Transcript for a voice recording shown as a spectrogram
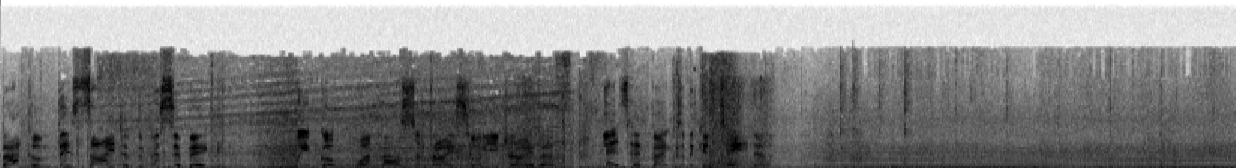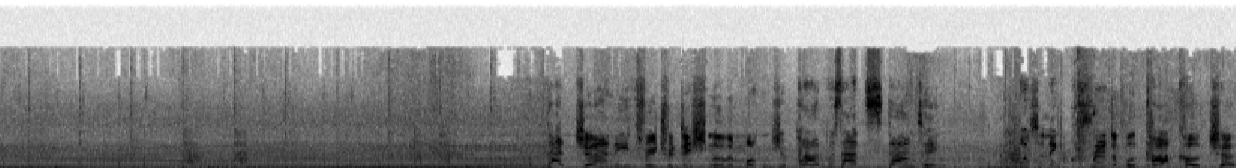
Welcome back on this side of the Pacific. We've got one last surprise for you, driver. Let's head back to the container. That journey through traditional and modern Japan was outstanding. What an incredible car culture.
